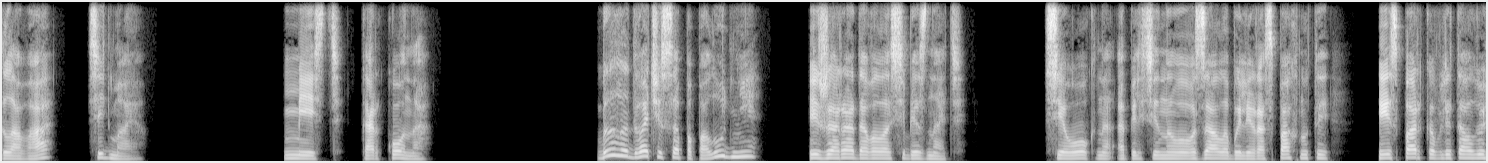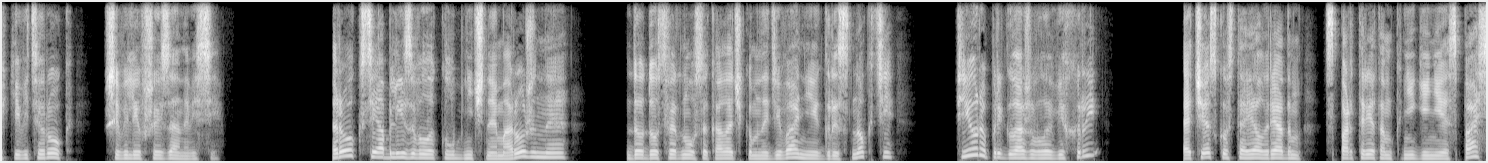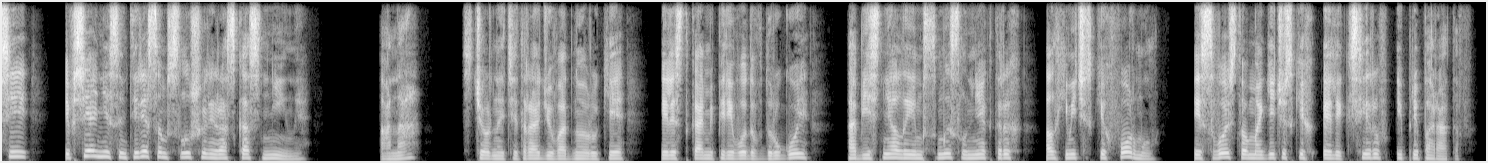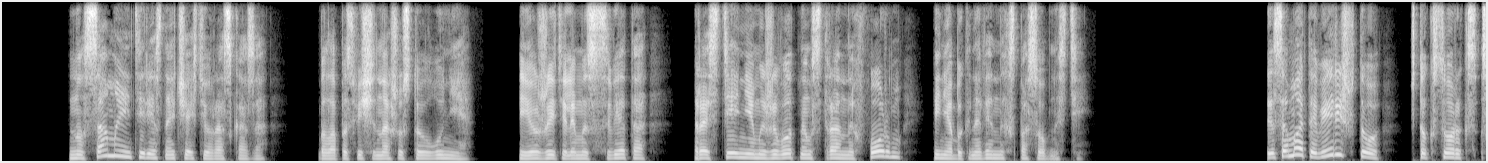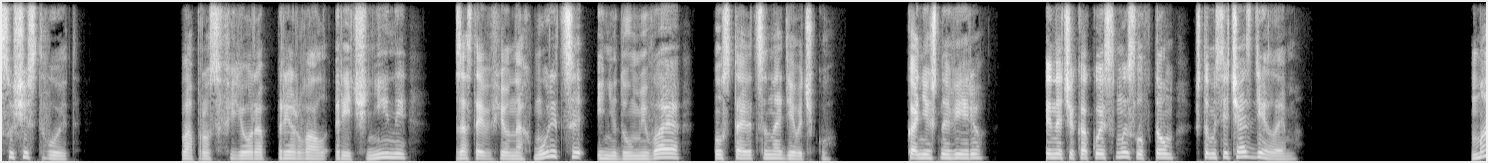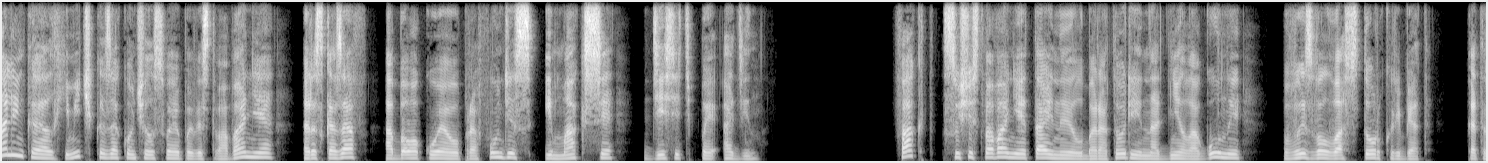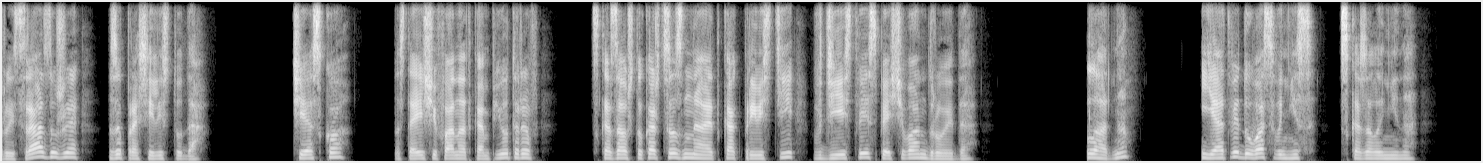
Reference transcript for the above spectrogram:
Глава седьмая. Месть Каркона. Было два часа пополудни, и жара давала себе знать. Все окна апельсинового зала были распахнуты, и из парка влетал легкий ветерок, шевеливший занавеси. Рокси облизывала клубничное мороженое, Додо свернулся калачиком на диване и грыз ногти, Фьора приглаживала вихры, а Ческо стоял рядом с портретом княгини Эспасии, и все они с интересом слушали рассказ Нины. Она, с черной тетрадью в одной руке и листками перевода в другой, объясняла им смысл некоторых алхимических формул и свойства магических эликсиров и препаратов. Но самая интересная часть ее рассказа была посвящена шестой луне, ее жителям из света, растениям и животным странных форм и необыкновенных способностей. Ты сама-то веришь в то, что Ксоракс существует?» Вопрос Фьора прервал речь Нины, заставив ее нахмуриться и, недоумевая, уставиться на девочку. «Конечно, верю. Иначе какой смысл в том, что мы сейчас делаем?» Маленькая алхимичка закончила свое повествование, рассказав об Акуэо Профундис и Максе 10П1. Факт существования тайной лаборатории на дне лагуны вызвал восторг ребят, которые сразу же запросились туда. Ческо, настоящий фанат компьютеров, сказал, что, кажется, знает, как привести в действие спящего андроида. «Ладно, я отведу вас вниз», — сказала Нина.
